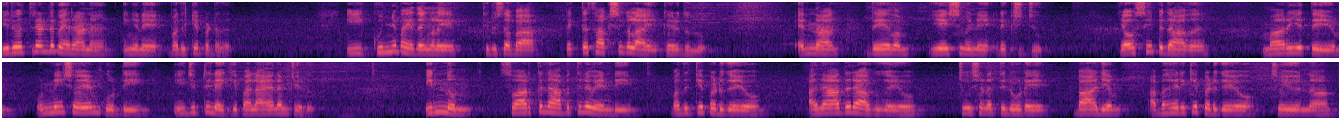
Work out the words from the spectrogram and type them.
ഇരുപത്തിരണ്ട് പേരാണ് ഇങ്ങനെ വധിക്കപ്പെട്ടത്. ഈ കുഞ്ഞു പൈതങ്ങളെ തിരുസഭ രക്തസാക്ഷികളായി കരുതുന്നു. എന്നാൽ ദൈവം യേശുവിനെ രക്ഷിച്ചു. യൗസെ പിതാവ് മറിയത്തെയും ഉണ്ണീശോയും കൂട്ടി ഈജിപ്തിലേക്ക് പലായനം ചെയ്തു. ഇന്നും സ്വാർത്ഥ ലാഭത്തിനു വേണ്ടി വധിക്കപ്പെടുകയോ അനാഥരാകുകയോ ചൂഷണത്തിലൂടെ ബാല്യം അപഹരിക്കപ്പെടുകയോ ചെയ്യുന്ന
